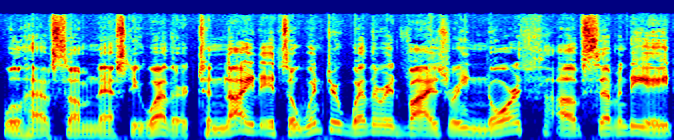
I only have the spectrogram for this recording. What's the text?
will have some nasty weather. Tonight, it's a winter weather advisory north of 78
